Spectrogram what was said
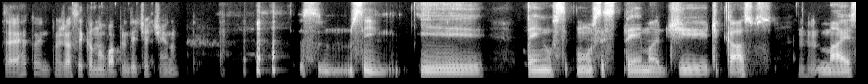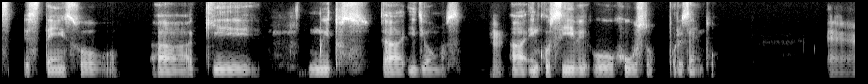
Certo? Então já sei que eu não vou aprender tchetcheno. Sim, e tem um, um sistema de, de casos Uhum. mais extenso ah, que muitos ah, idiomas, Hum. Ah, inclusive o russo, por exemplo. É,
